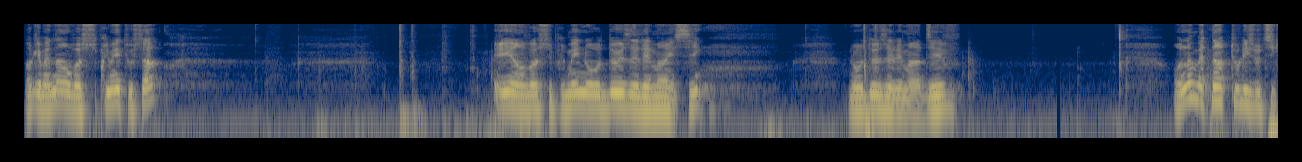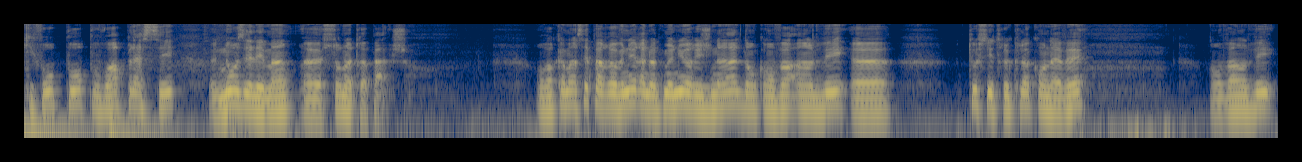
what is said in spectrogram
Ok, maintenant on va supprimer tout ça. Et on va supprimer nos deux éléments ici. Nos deux éléments div. On a maintenant tous les outils qu'il faut pour pouvoir placer nos éléments euh, sur notre page. On va commencer par revenir à notre menu original. Donc on va enlever tous ces trucs-là qu'on avait, on va enlever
